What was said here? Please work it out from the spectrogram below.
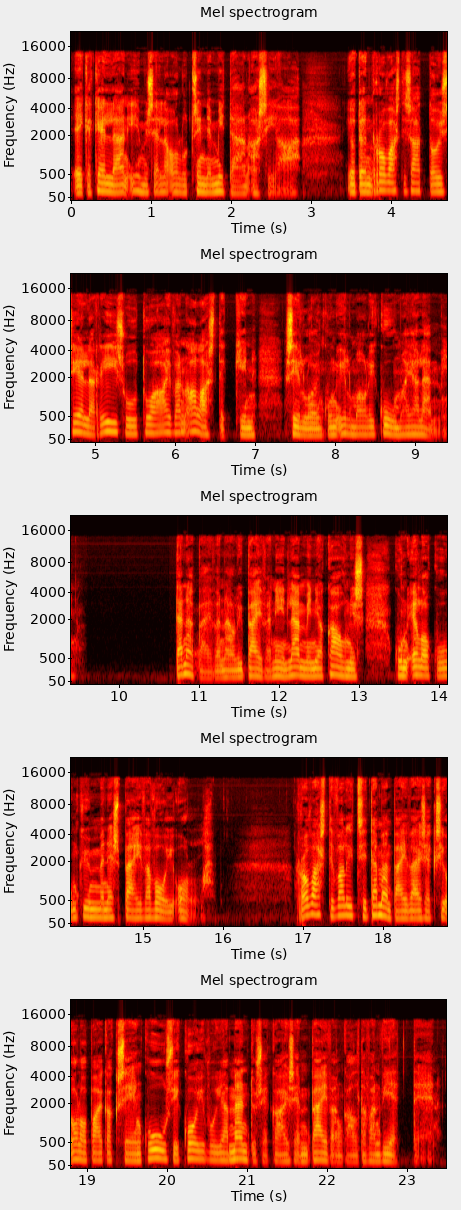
eikä kellään ihmisellä ollut sinne mitään asiaa, joten rovasti saattoi siellä riisuutua aivan alastikin silloin, kun ilma oli kuuma ja lämmin. Tänä päivänä oli päivä niin lämmin ja kaunis, kun elokuun kymmenes päivä voi olla. Rovasti valitsi tämänpäiväiseksi olopaikakseen kuusi koivu- ja mäntysekaisen päivän kaltavan vietteen –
